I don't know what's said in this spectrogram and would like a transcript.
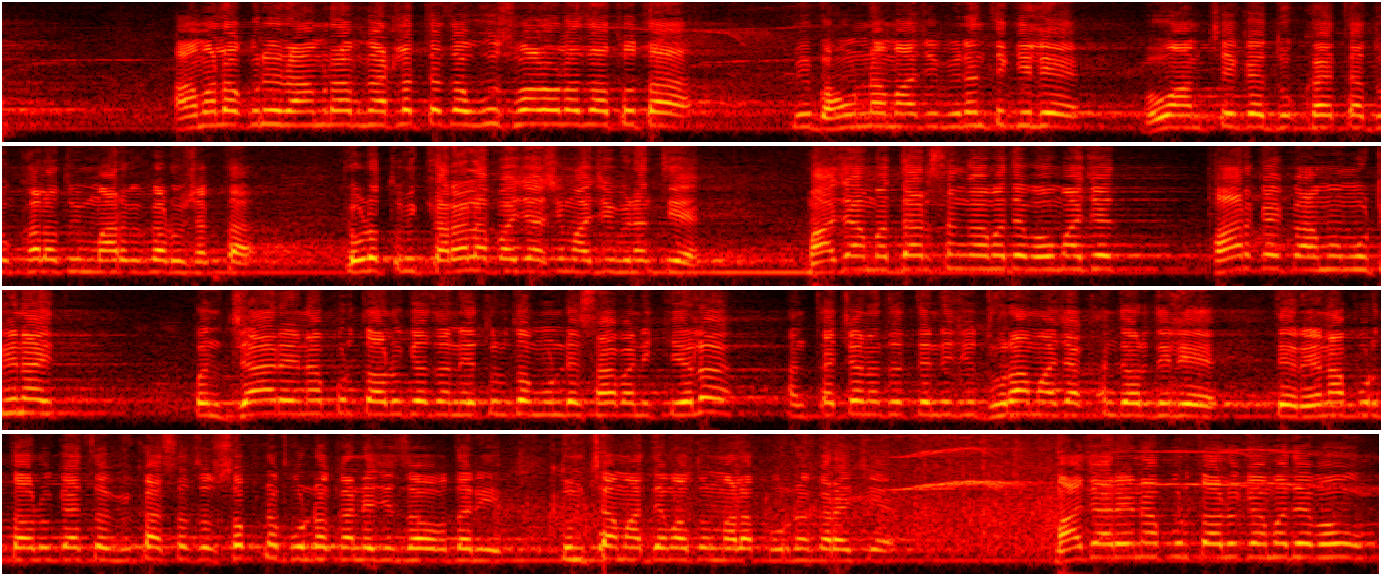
आम्हाला कुणी राम राम गाठला त्याचा ऊस वाळवला जात होता. मी भाऊंना माझी विनंती केली आहे भाऊ आमचे काही दुःख आहे त्या दुःखाला तुम्ही मार्ग काढू शकता. तेवढं तुम्ही करायला पाहिजे अशी माझी विनंती आहे. माझ्या मतदारसंघामध्ये भाऊ माझे फार काही कामं मोठी नाहीत पण ज्या रेणापूर तालुक्याचं नेतृत्व मुंडे साहेबांनी केलं आणि त्याच्यानंतर त्यांनी जी धुरा माझ्या खांद्यावर दिली आहे ते रेणापूर तालुक्याचं विकासाचं स्वप्न पूर्ण करण्याची जबाबदारी तुमच्या माध्यमातून मला पूर्ण करायची आहे. माझ्या रेणापूर तालुक्यामध्ये भाऊ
